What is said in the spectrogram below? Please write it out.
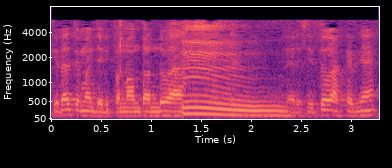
kita cuma jadi penonton doang Hmm. dari situ akhirnya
